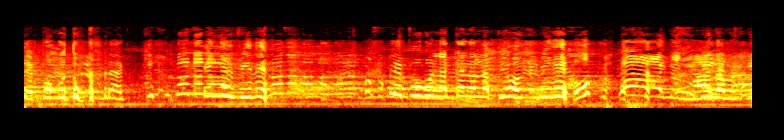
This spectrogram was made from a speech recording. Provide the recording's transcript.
Te pongo tu cara aquí. No, no, no. En el video. No, no, no, no. Le pongo la cara a la pioja en el video. Ay, me mata. Y.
